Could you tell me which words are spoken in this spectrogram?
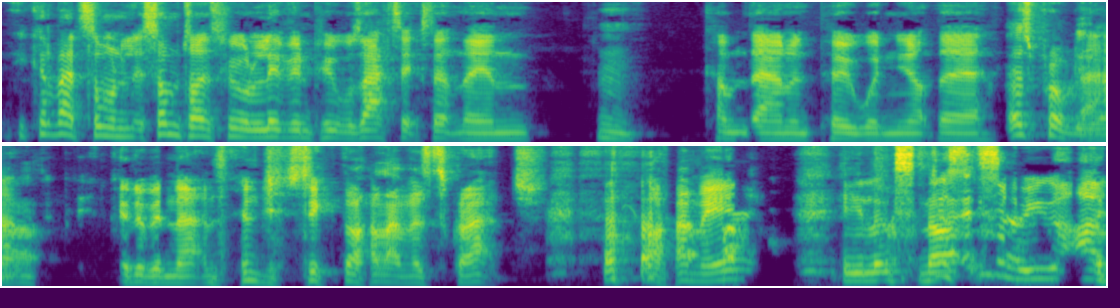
You could have had someone. Sometimes people live in people's attics, don't they? And Hmm. come down and poo when you're not there. That's probably that. Could have been that, and then just thought I'll have a scratch. I mean, he looks Just, nice. you know, you, I,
